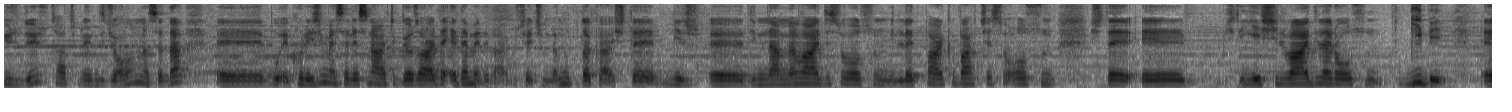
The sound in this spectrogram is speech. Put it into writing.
%100 tatmin edici olmasa da e, bu ekoloji meselesini artık göz ardı edemediler bu seçimde. Mutlaka işte bir e, dinlenme vadisi olsun, Millet Parkı bahçesi olsun, işte e, işte yeşil vadiler olsun gibi e,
